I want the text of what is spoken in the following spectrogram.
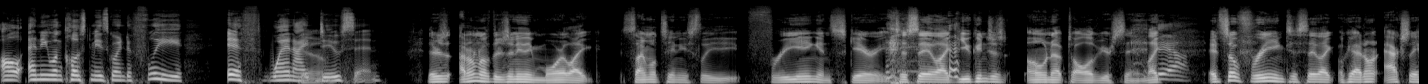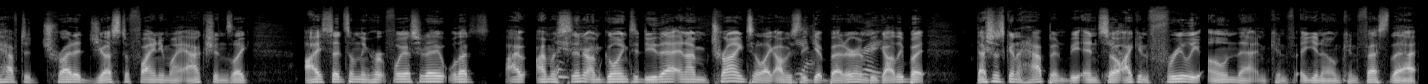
all anyone close to me is going to flee if when i do sin There's I don't know if there's anything more like simultaneously freeing and scary to say like you can just own up to all of your sin. Like yeah it's so freeing to say like okay, I don't actually have to try to justify any of my actions like I said something hurtful yesterday. Well, that's I I'm a sinner. I'm going to do that and I'm trying to like obviously Yeah, get better and be godly, but that's just going to happen. And so. I can freely own that and conf- you know, and confess that.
